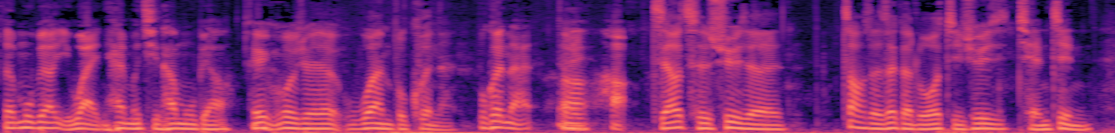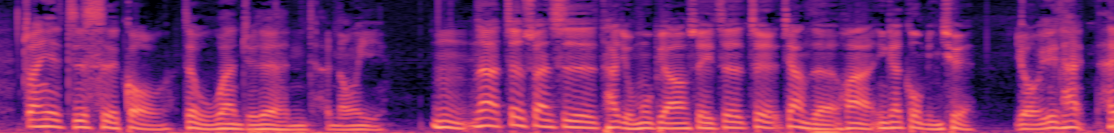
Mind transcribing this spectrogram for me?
的目标以外，你还有没有其他目标？哎，我觉得五万不困难，不困难。对，好，只要持续的照着这个逻辑去前进。专业知识够，这五万绝对很很容易。嗯，那这算是他有目标，所以这这这样子的话，应该够明确。有一他他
